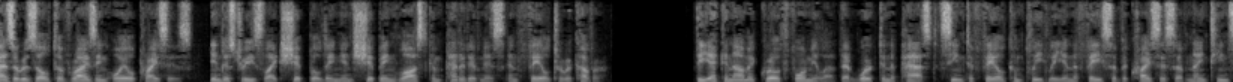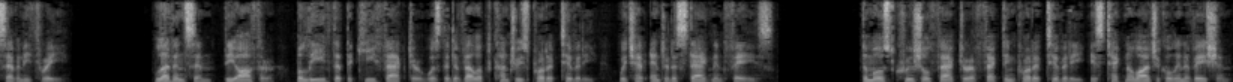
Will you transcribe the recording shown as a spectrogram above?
As a result of rising oil prices, industries like shipbuilding and shipping lost competitiveness and failed to recover. The economic growth formula that worked in the past seemed to fail completely in the face of the crisis of 1973. Levinson, the author, believed that the key factor was the developed country's productivity, which had entered a stagnant phase. The most crucial factor affecting productivity is technological innovation,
